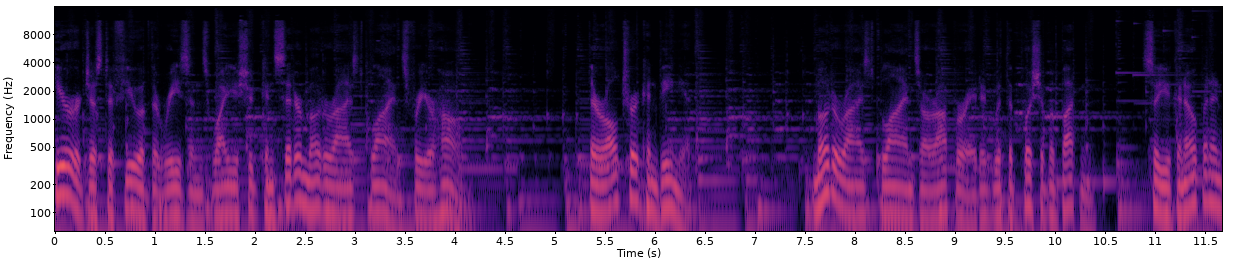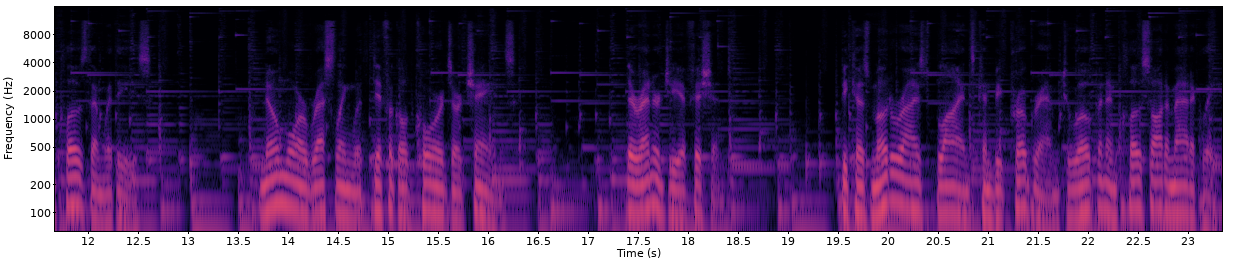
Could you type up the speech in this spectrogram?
Here are just a few of the reasons why you should consider motorized blinds for your home. They're ultra convenient. Motorized blinds are operated with the push of a button, so you can open and close them with ease. No more wrestling with difficult cords or chains. They're energy efficient. Because motorized blinds can be programmed to open and close automatically,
